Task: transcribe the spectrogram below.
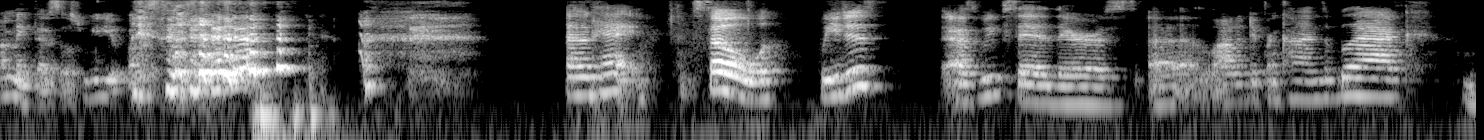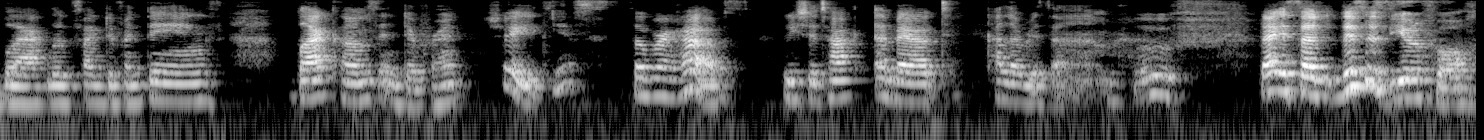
I'll make that a social media post. Okay, so we just, as we've said, there's a lot of different kinds of black. Black looks like different things. Black comes in different shades. yes. So perhaps we should talk about colorism. Oof. That is such. This is Beautiful.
